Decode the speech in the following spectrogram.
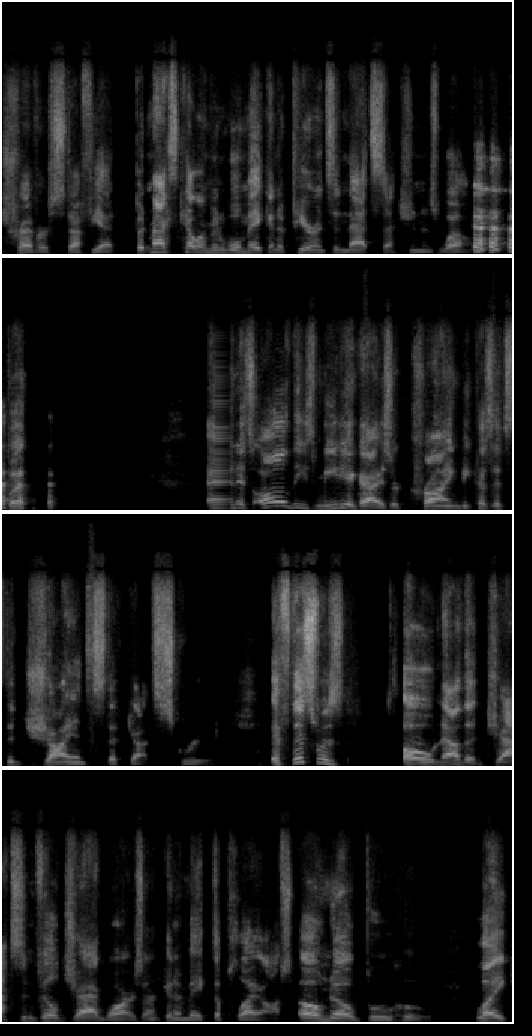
Trevor stuff yet, but Max Kellerman will make an appearance in that section as well. but and it's all these media guys are crying because it's the Giants that got screwed. If this was, oh, now the Jacksonville Jaguars aren't going to make the playoffs. Oh no, boo hoo. Like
